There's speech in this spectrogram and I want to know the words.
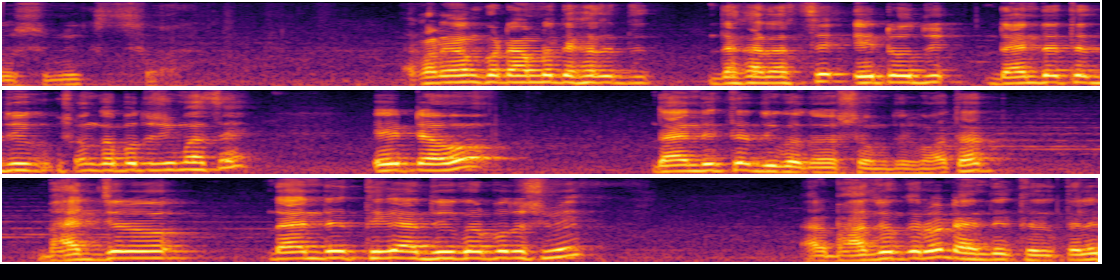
দশমিক ছয়। এখন এই অঙ্কটা আমরা দেখা দেখা যাচ্ছে, এটাও দুই, ডাইন থেকে দুই সংখ্যা প্রতিসীমা আছে, এটাও ডাইন দিক থেকে দুই গত সমুদ্র অর্থাৎ ভাজ্যেরও ডাইন দিক থেকে আর দুই গড় দশমিক? আর ভাজকেরও ডাইন দিক থেকে, তাহলে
